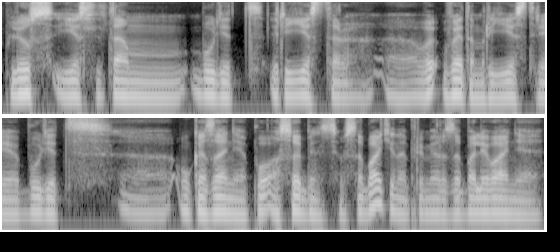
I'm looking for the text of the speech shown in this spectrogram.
Плюс, если там будет реестр, э, в этом реестре будет э, указание по особенностям собаки, например, заболевания,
